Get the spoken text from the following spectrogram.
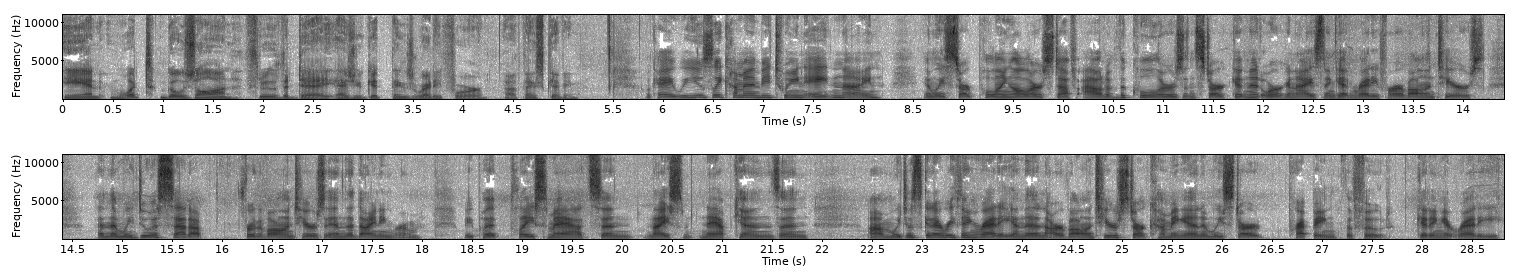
And what goes on through the day as you get things ready for uh, Thanksgiving? Okay, we usually come in between 8 and 9 and we start pulling all our stuff out of the coolers and start getting it organized and getting ready for our volunteers. And then we do a setup for the volunteers in the dining room. We put placemats and nice napkins and um, we just get everything ready. And then our volunteers start coming in and we start prepping the food, getting it ready,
